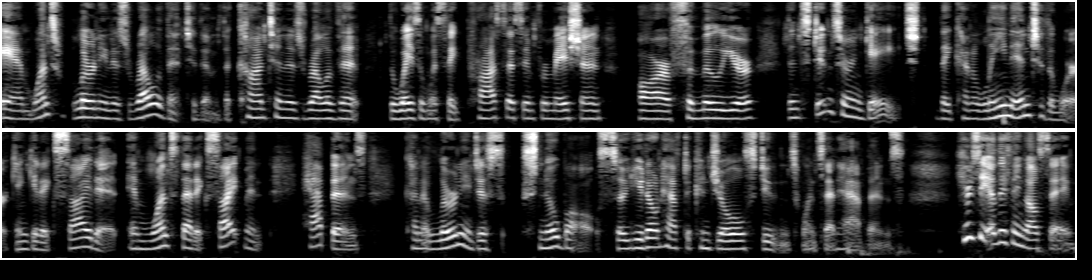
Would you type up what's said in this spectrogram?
And once learning is relevant to them, the content is relevant, the ways in which they process information are familiar, then students are engaged. They kind of lean into the work and get excited. And once that excitement happens, kind of learning just snowballs. So you don't have to cajole students once that happens. Here's the other thing I'll say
